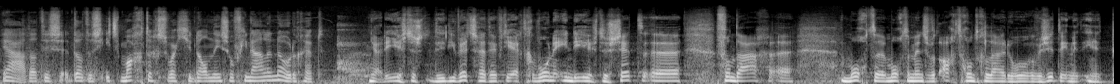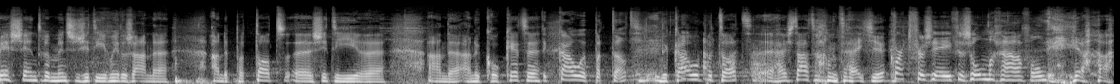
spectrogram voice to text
ja, dat is, dat is iets machtigs wat je dan in zo'n finale nodig hebt. Ja, die, eerste, die, die, wedstrijd heeft hij echt gewonnen in de eerste set uh, vandaag. Uh, mochten, mochten mensen wat achtergrondgeluiden horen. We zitten in het, in het perscentrum. Mensen zitten hier inmiddels aan de, aan de patat. Uh, zitten hier aan, de, aan de kroketten. De koude patat. De, de koude patat. hij staat er al een tijdje. Kwart voor zeven, zondagavond. ja.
